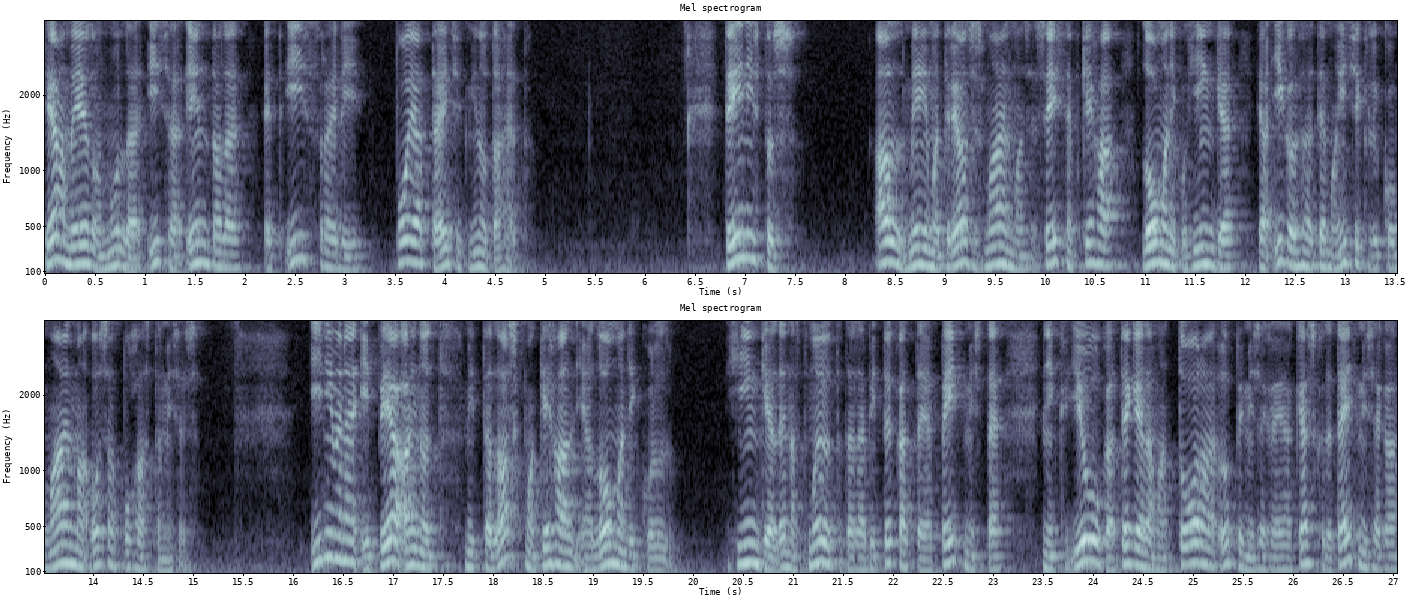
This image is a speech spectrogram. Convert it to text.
hea meel on mulle iseendale, et Iisraeli pojad täitsid minu tahet. teenistus all meie materiaalses maailmas seisneb keha, loomuliku hinge ja igaühe tema isikliku maailma osa puhastamises inimene ei pea ainult mitte laskma kehal ja loomulikul hingel ennast mõjutada läbi tõgete ja peitmiste ning jõuga tegelema toora õppimisega ja käskude täitmisega,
